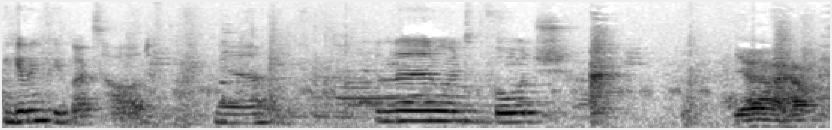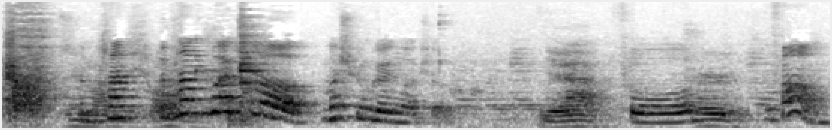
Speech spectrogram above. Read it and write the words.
And giving feedback's hard. Yeah. And then we went to the forge. Yeah, I have. Zoom And out plan- the planting workshop! Mushroom growing workshop. Yeah, For true. the farm.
